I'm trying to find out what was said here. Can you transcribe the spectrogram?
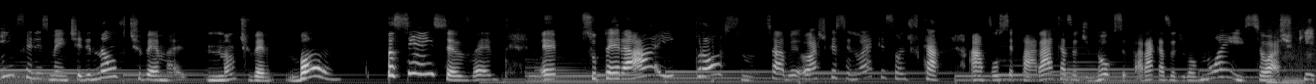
infelizmente, ele não tiver mais, não tiver bom, paciência, é, é, superar e próximo, sabe? Eu acho que assim, não é questão de ficar, ah, vou separar a casa de novo, separar a casa de novo, não é isso. Eu acho que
